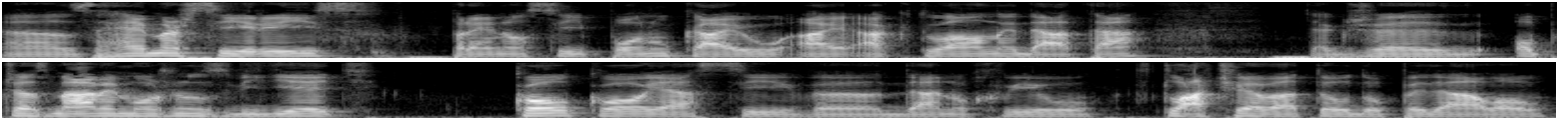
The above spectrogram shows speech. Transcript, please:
z Hammer Series prenosy ponúkajú aj aktuálne dáta, Takže občas máme možnosť vidieť, koľko jazdci v danú chvíľu stlačia vatov do pedálov.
